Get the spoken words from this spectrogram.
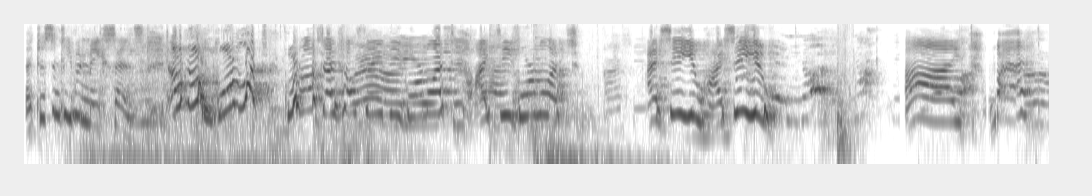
That doesn't even make sense. Oh no, Gormlect! Gormlect, I shall save thee, you? I see Gormlect! I see you, I see you! I, what?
